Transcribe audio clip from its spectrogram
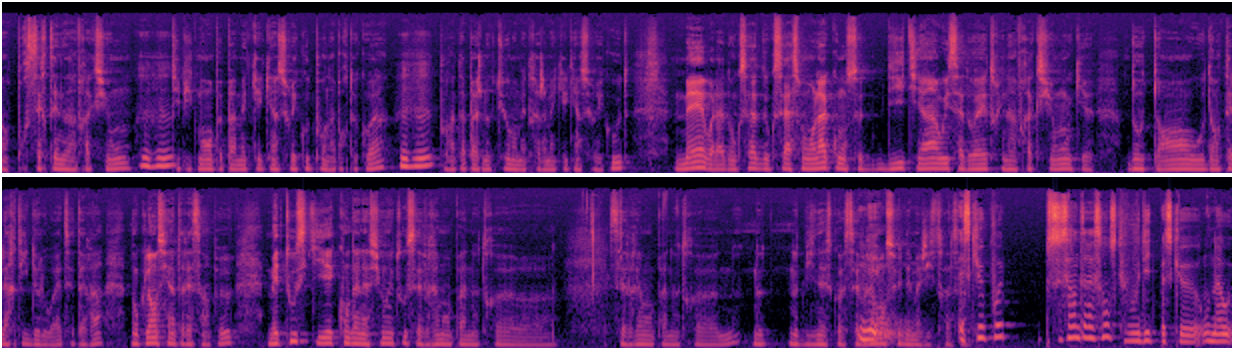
dans- pour certaines infractions. Mhm. Typiquement on peut pas mettre quelqu'un sur écoute pour n'importe quoi Mhm. pour un tapage nocturne, on ne mettra jamais quelqu'un sur écoute. Mais voilà, donc ça, donc c'est à ce moment-là qu'on se dit, tiens, oui, ça doit être une infraction d'autant ou dans tel article de loi, etc. Donc là, on s'y intéresse un peu. Mais tout ce qui est condamnation et tout, c'est vraiment pas notre, euh, c'est vraiment pas notre, euh, notre, notre business, quoi. C'est vraiment celui des magistrats. Est-ce que vous pouvez. C'est intéressant ce que vous dites, parce qu'on a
